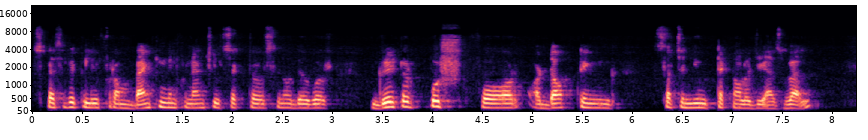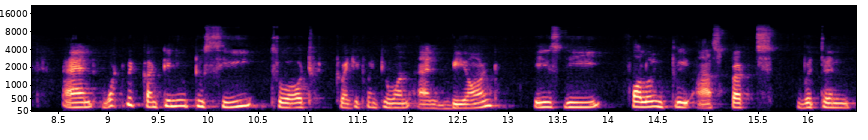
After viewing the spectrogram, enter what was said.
specifically from banking and financial sectors. You know there were greater push for adopting such a new technology as well. And what we continue to see throughout 2021 and beyond is the following three aspects within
